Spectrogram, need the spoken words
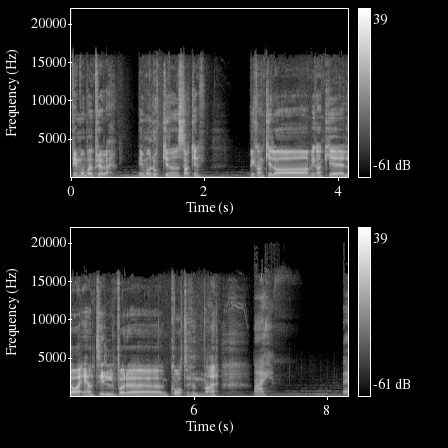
vi må bare prøve. Vi må lukke denne saken. Vi kan ikke la, vi kan ikke la en til bare gå til hundene her. Nei. Det,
